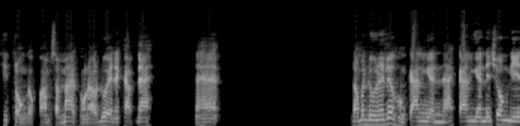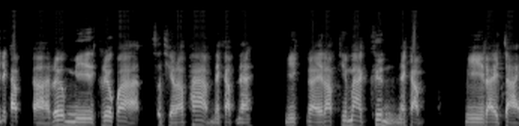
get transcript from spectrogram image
ที่ตรงกับความสามารถของเราด้วยนะครับนะนะฮะเรามาดูในเรื่องของการเงินนะการเงินในช่วงนี้นะครับอ่าเริ่มมีเรียกว่าเสถียรภาพนะครับนะมีรายรับที่มากขึ้นนะครับ มีรายจ่าย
